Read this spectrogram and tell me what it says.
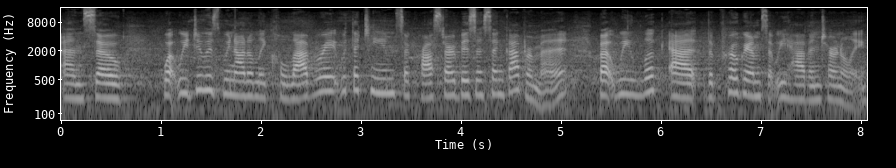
And so what we do is we not only collaborate with the teams across our business and government, but we look at the programs that we have internally.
